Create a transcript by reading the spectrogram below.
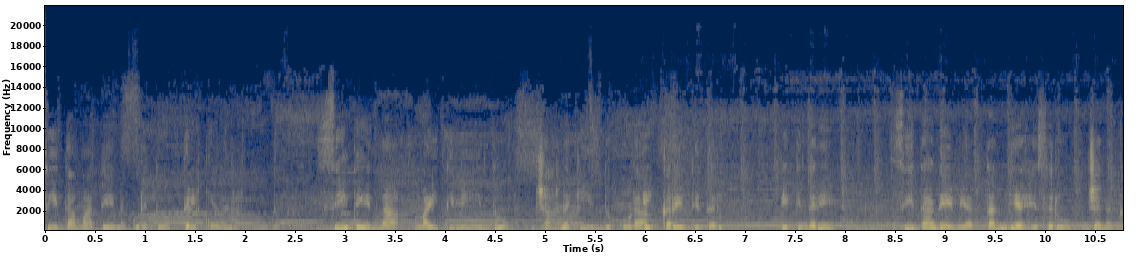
ಸೀತಾಮಾತೆಯನ್ನ ಕುರಿತು ತಿಳ್ಕೊಳ್ಳೋಣ. ಸೀತೆಯನ್ನ ಮೈಥಿಲಿ ಎಂದು ಜಾನಕಿ ಎಂದು ಕೂಡ ಕರೆಯುತ್ತಿದ್ದರು. ಏಕೆಂದರೆ ಸೀತಾದೇವಿಯ ತಂದೆಯ ಹೆಸರು ಜನಕ.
